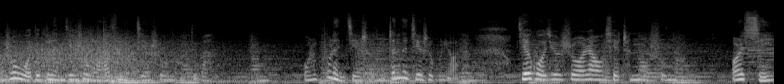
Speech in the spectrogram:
我说我都不能接受，我儿子能接受吗？对吧？我说不能接受的，真的接受不了的。结果就是说让我写承诺书嘛。我说行，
